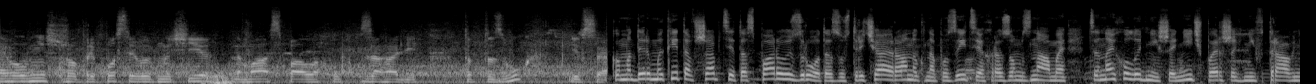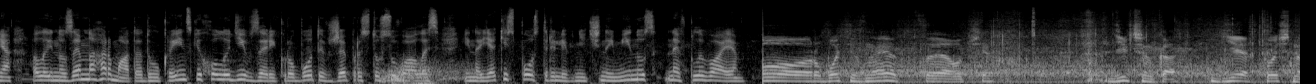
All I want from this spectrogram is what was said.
Найголовніше, що при пострілі вночі нема спалаху взагалі. Тобто звук і все. Командир Микита в шапці та з парою з рота зустрічає ранок на позиціях разом з нами. Це найхолодніша ніч перших днів травня. Але іноземна гармата до українських холодів за рік роботи вже пристосувалась. І на якість пострілів нічний мінус не впливає. По роботі з нею це взагалі дівчинка є точно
